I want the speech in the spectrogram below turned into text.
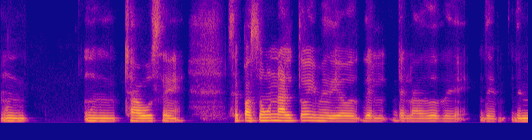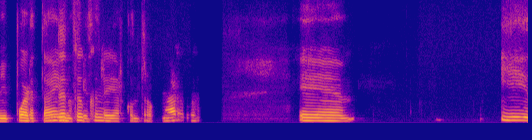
un, un, chavo se, se, pasó un alto y me dio del, del lado de, de, de, mi puerta y me fui a estrellar contra un árbol. Eh, y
